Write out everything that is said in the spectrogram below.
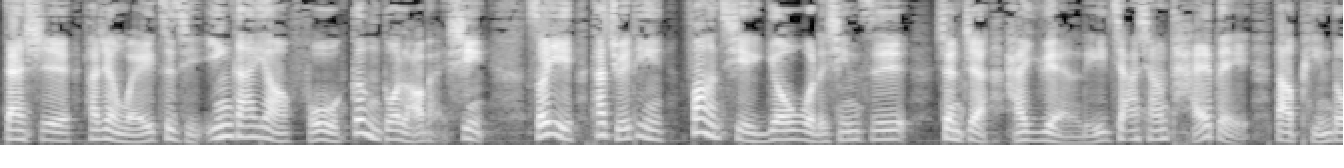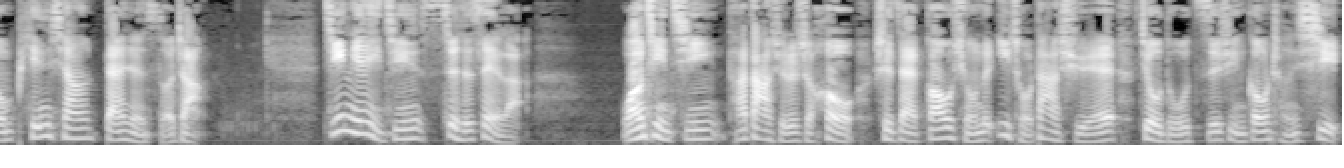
但是他认为自己应该要服务更多老百姓，所以他决定放弃优渥的薪资，甚至还远离家乡台北，到屏东偏乡担任所长。今年已经四十岁了。王庆清，他大学的时候是在高雄的一所大学就读资讯工程系，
